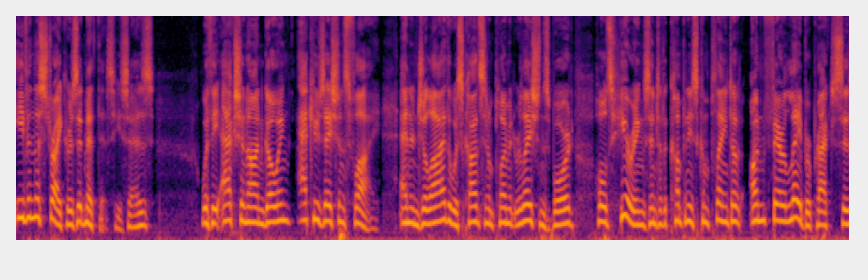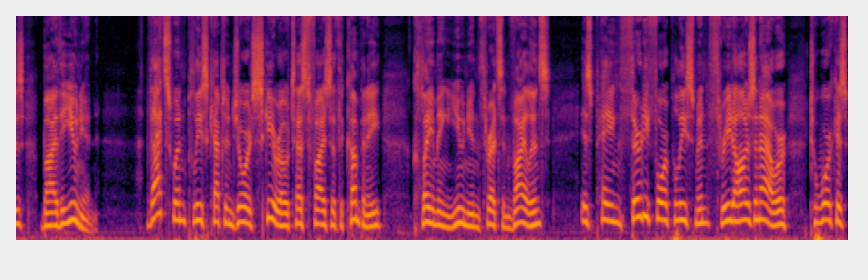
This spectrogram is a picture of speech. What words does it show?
Even the strikers admit this, he says. With the action ongoing, accusations fly, and in July, the Wisconsin Employment Relations Board holds hearings into the company's complaint of unfair labor practices by the union. That's when Police Captain George Skiro testifies that the company, claiming union threats and violence, is paying 34 policemen $3 an hour to work as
